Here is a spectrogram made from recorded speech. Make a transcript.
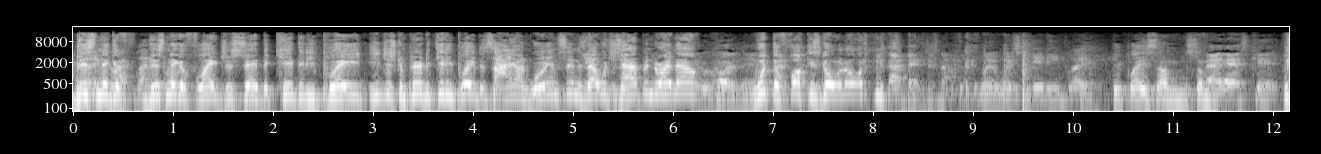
this athletic, you're nigga, this nigga Flight just said the kid that he played. He just compared the kid he played to Zion Williamson. Is that what just happened right now? Recorded it. What the fuck is going on? Got that just now. Wait, which kid he play? he played some some Fat ass kid.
